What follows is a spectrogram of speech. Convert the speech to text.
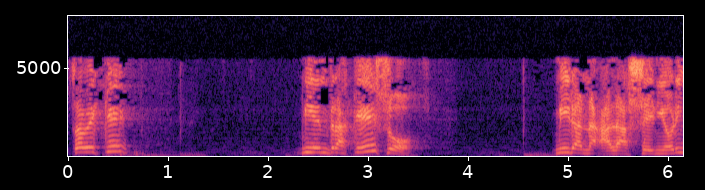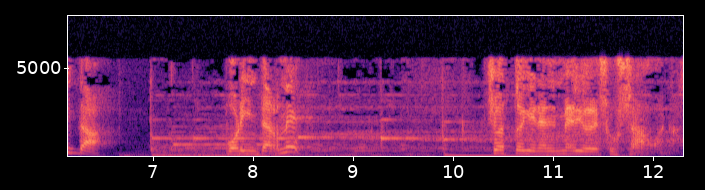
¿sabes qué? Mientras que eso miran a la señorita por internet, yo estoy en el medio de sus sábanas.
